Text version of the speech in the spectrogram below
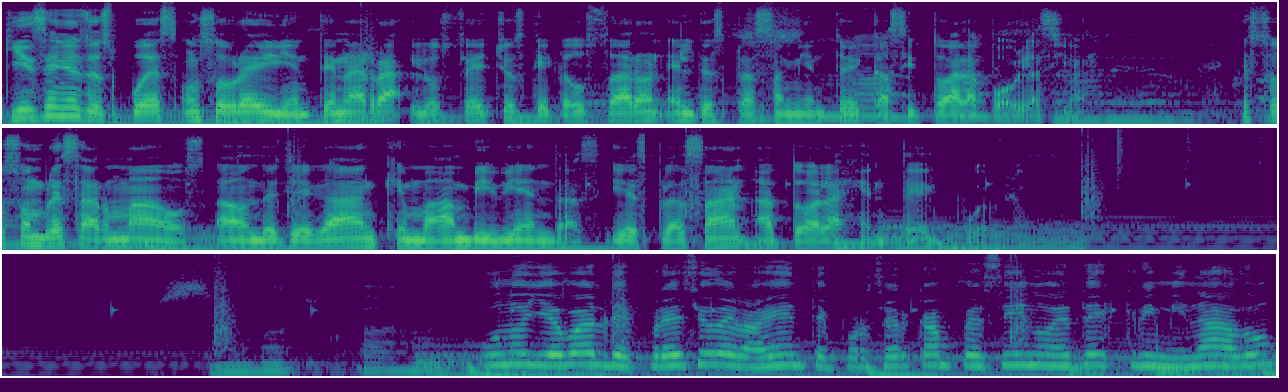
15 años después, un sobreviviente narra los hechos que causaron el desplazamiento de casi toda la población. Estos hombres armados a donde llegaban quemaban viviendas y desplazaban a toda la gente del pueblo. Uno lleva el desprecio de la gente por ser campesino, es discriminado,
